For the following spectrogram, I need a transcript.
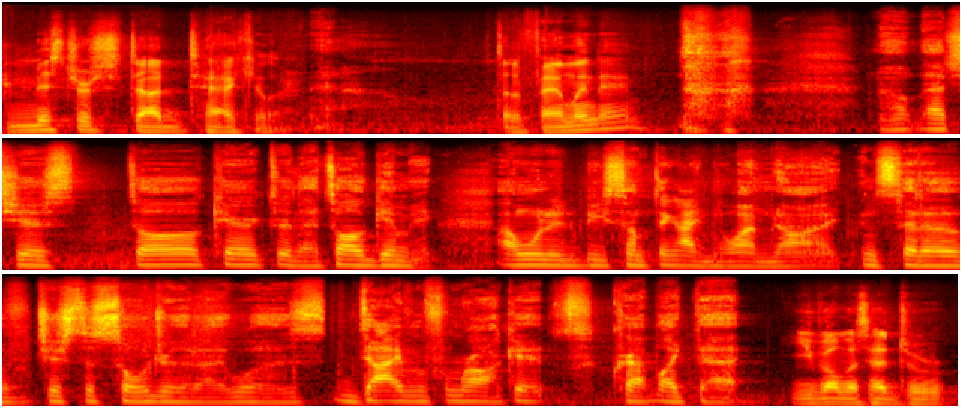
Mr. Studtacular. Yeah. Is that a family name? No, that's just it's all character. That's all gimmick. I wanted to be something I know I'm not, instead of just a soldier that I was, diving from rockets, crap like that. You've almost had to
